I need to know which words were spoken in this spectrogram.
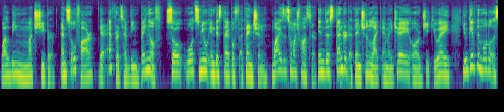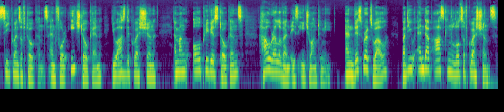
while being much cheaper. And so far, their efforts have been paying off. So what's new in this type of attention? Why is it so much faster? In the standard attention like MHA or GQA, you give the model a sequence of tokens, and for each token, you ask the question, among all previous tokens, how relevant is each one to me? And this works well, but you end up asking lots of questions.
